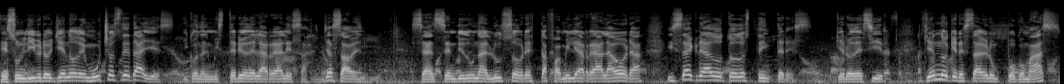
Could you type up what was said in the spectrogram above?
Es un libro lleno de muchos detalles y con el misterio de la realeza. Ya saben, se ha encendido una luz sobre esta familia real ahora y se ha creado todo este interés. Quiero decir, ¿quién no quiere saber un poco más?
